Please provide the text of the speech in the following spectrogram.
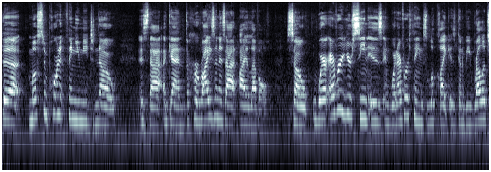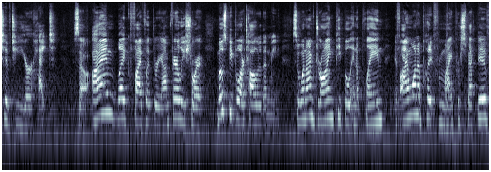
the most important thing you need to know is that, again, the horizon is at eye level. So wherever your scene is and whatever things look like is going to be relative to your height. So I'm like five foot three, I'm fairly short. Most people are taller than me. So when I'm drawing people in a plane, if I want to put it from my perspective,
